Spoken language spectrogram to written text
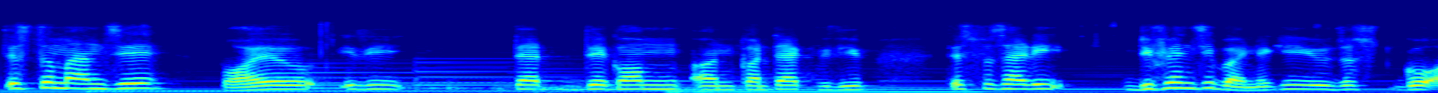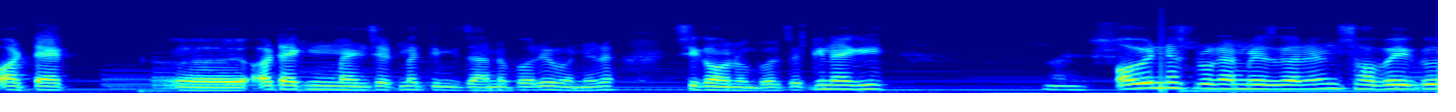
त्यस्तो मान्छे भयो यदि that they come on contact with you त्यस पछाडि डिफेन्सिभ होइन कि you just go attack attacking माइन्डसेटमा तिमी जानु पर्यो भनेर सिकाउनु पर्छ किनकि अवेरनेस प्रोग्राम रेज गरेर सबैको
